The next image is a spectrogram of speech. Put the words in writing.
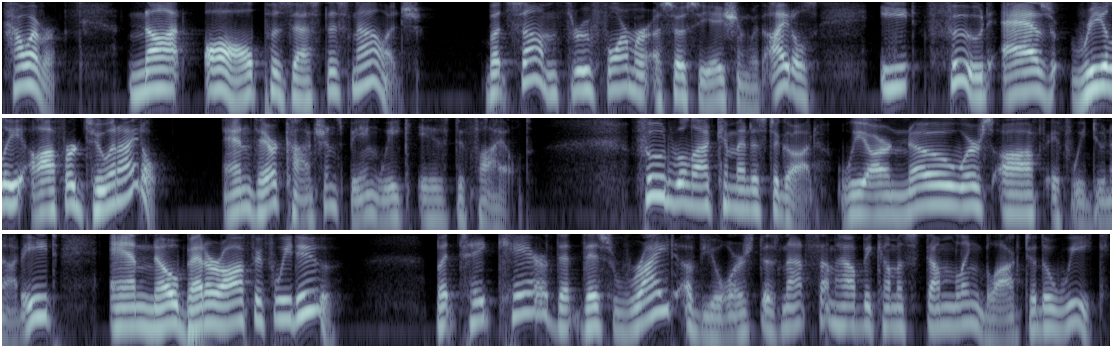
However, not all possess this knowledge, but some, through former association with idols, eat food as really offered to an idol, and their conscience, being weak, is defiled. Food will not commend us to God. We are no worse off if we do not eat, and no better off if we do. But take care that this right of yours does not somehow become a stumbling block to the weak.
